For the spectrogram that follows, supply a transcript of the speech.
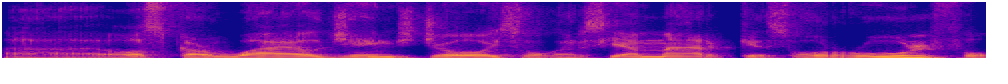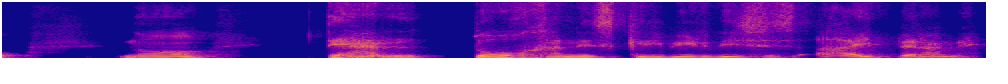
a Oscar Wilde, James Joyce o García Márquez o Rulfo, ¿no? Te antojan escribir, dices, ay, espérame,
